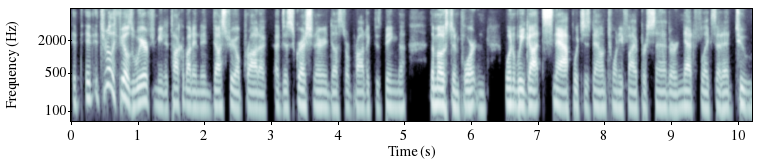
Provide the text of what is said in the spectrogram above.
it, it, it really feels weird for me to talk about an industrial product, a discretionary industrial product as being the, the most important when we got Snap, which is down 25%, or Netflix that had two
